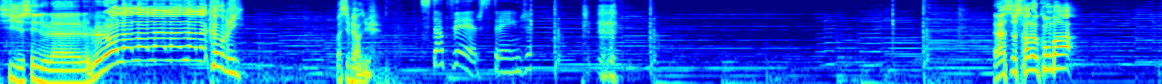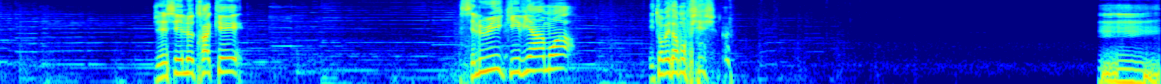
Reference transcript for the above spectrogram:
Si j'essaie de la... Le, oh là là là là là la connerie Bah c'est perdu. Stop there, stranger. Et là, ce sera le combat. J'ai essayé de le traquer. C'est lui qui vient à moi. Il est tombé dans mon piège. Hmm.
